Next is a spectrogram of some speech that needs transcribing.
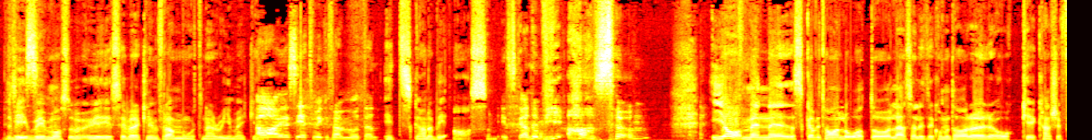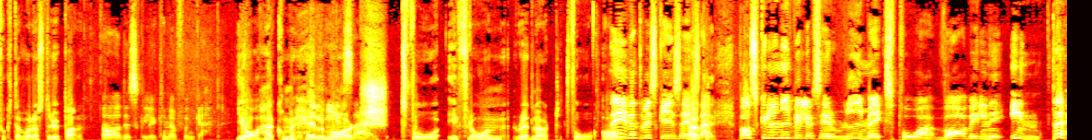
Vi, vi, måste, vi ser verkligen fram emot den här remaken. Ja, jag ser jättemycket fram emot den. It's gonna be awesome. It's gonna be awesome. Ja, men eh, ska vi ta en låt och läsa lite kommentarer och eh, kanske fukta våra strupar? Ja, det skulle kunna funka. Ja, här kommer Hellmarch 2 ifrån Red Alert 2 av... Nej, vänta, vi ska ju säga Okej. så här. Vad skulle ni vilja se remakes på? Vad vill ni inte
